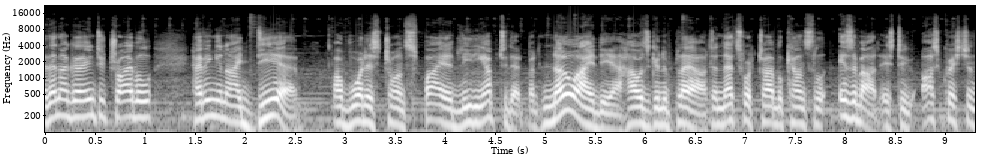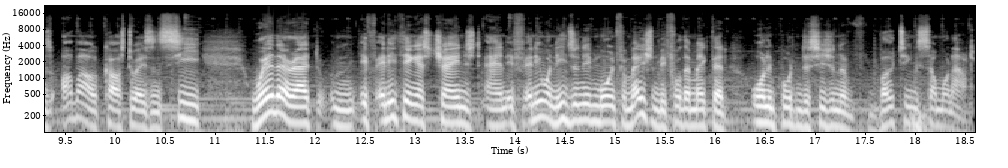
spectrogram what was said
And then I go into Tribal having an idea of what has transpired leading up to that, but no idea how it's going to play out. And that's what Tribal Council is about, is to ask questions of our castaways and see where they're at, um, if anything has changed, and if anyone needs any more information before they make that all-important decision of voting someone out.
